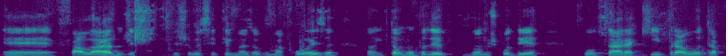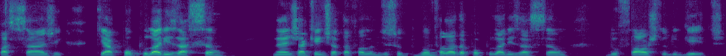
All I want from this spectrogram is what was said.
é, falado, deixa, deixa, eu ver se tem mais alguma coisa. Não, então, vamos poder, vamos poder voltar aqui para outra passagem, que é a popularização. Né? Já que a gente já está falando disso, vamos falar da popularização do Fausto do Goethe.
